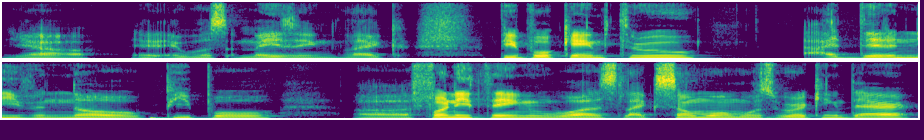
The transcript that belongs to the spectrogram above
yeah, it, it was amazing. Like people came through. I didn't even know people. Uh, funny thing was like someone was working there,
